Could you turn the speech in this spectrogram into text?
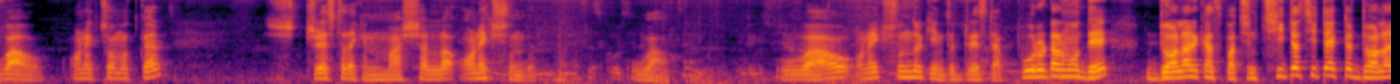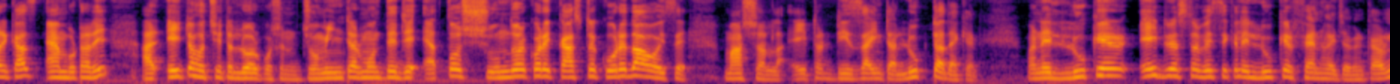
ওয়াও অনেক চমৎকার। ড্রেসটা দেখেন মার্শাল্লাহ অনেক সুন্দর। ওয়াও ওয়াও অনেক সুন্দর কিন্তু ড্রেসটা পুরোটার মধ্যে ডলার কাজ পাচ্ছেন। ছিটা ছিটা একটা ডলার কাজ অ্যাম্বোটারি আর এইটা হচ্ছে এটা লোয়ার পোর্শন জমিনটার মধ্যে যে এত সুন্দর করে কাজটা করে দেওয়া হয়েছে মার্শাল্লাহ এইটার ডিজাইনটা লুকটা দেখেন। মানে লুকের, এই ড্রেসটা বেসিক্যালি লুকের ফ্যান হয়ে যাবেন। কারণ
